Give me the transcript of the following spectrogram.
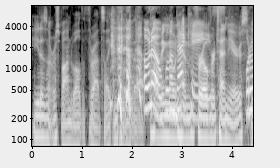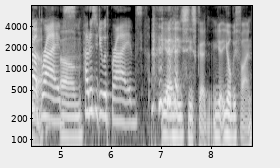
He doesn't respond well to threats. I can tell you that. Oh, no. Having Well, in that case, for over ten years. What about Yeah. bribes? Um, How does he do with bribes? yeah, he's he's good. You, you'll be fine.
